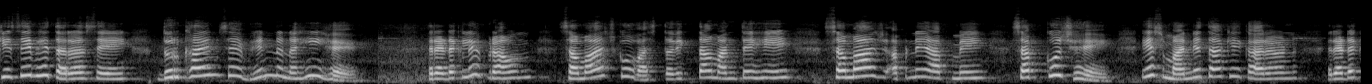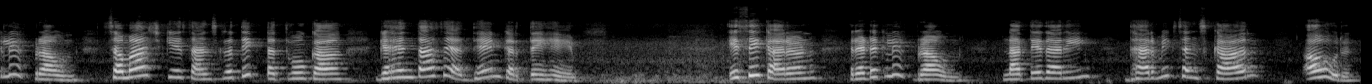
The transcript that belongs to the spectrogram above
किसी भी तरह से दुर्खाइम से भिन्न नहीं है। Radcliffe Brown. समाज को वास्तविकता मानते हैं। समाज अपने आप में सब कुछ है। इस मान्यता के कारण रेडक्लिफ ब्राउन समाज के सांस्कृतिक तत्वों का गहनता से अध्ययन करते हैं। इसी कारण रेडक्लिफ ब्राउन नातेदारी, धार्मिक संस्कार और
